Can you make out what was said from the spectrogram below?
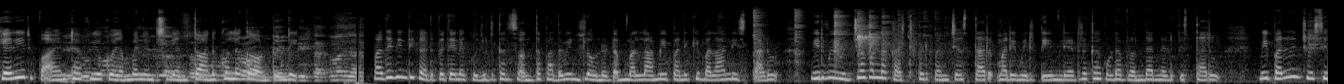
కెరీర్ పాయింట్ ఆఫ్ వ్యూకు సంబంధించి ఎంతో అనుకూలంగా ఉంటుంది. పదవింటికి అధిపతైన కుజుడు తన సొంత పదవింట్లో ఉండటం వల్ల మీ పనికి బలాన్ని ఇస్తాడు. మీరు మీ ఉద్యోగంలో కష్టపడి పనిచేస్తారు. మరియు మీరు టీం లీడర్గా కూడా బృందాన్ని నడిపిస్తారు. మీ పనిని చూసి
